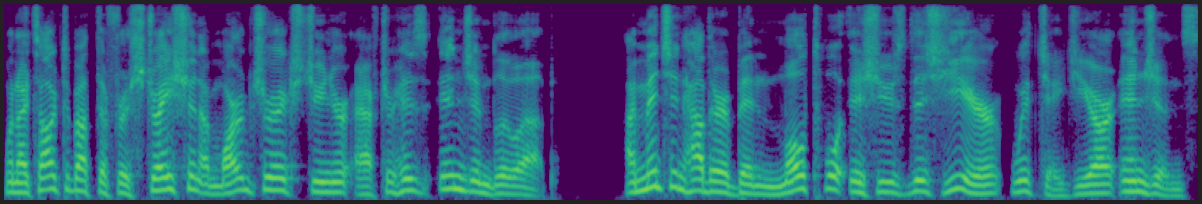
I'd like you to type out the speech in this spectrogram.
when I talked about the frustration of Martin Truex Jr. after his engine blew up. I mentioned how there have been multiple issues this year with JGR engines.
